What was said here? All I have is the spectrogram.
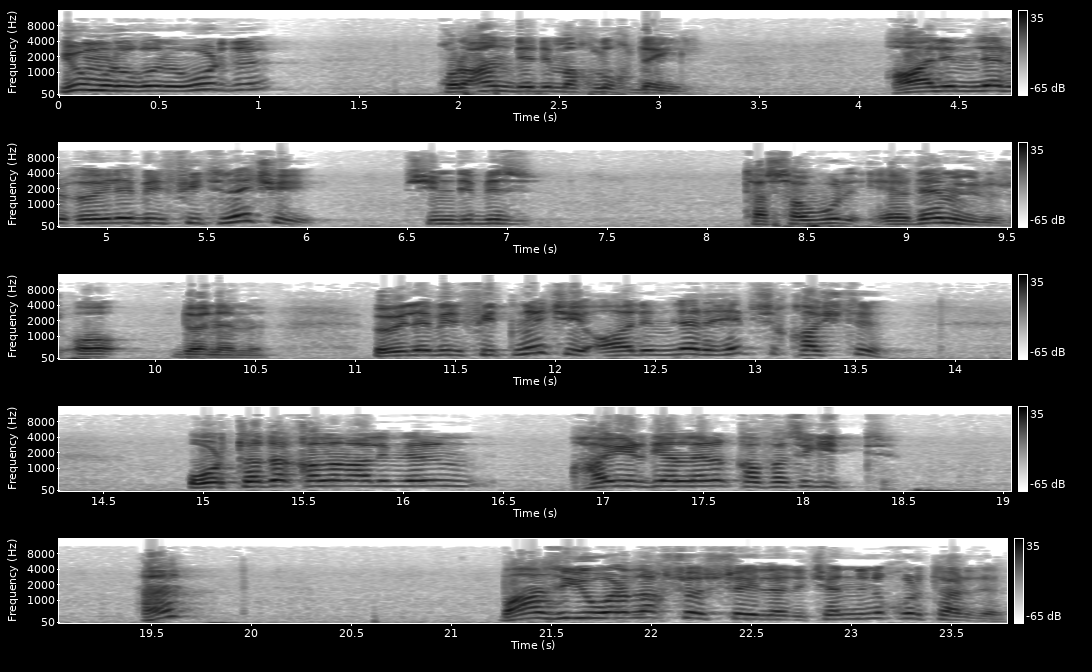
yumruğunu vurdu. Kur'an dedi mahluk değil. Alimler öyle bir fitne ki şimdi biz tasavvur edemiyoruz o dönemi. Öyle bir fitne ki alimler hepsi kaçtı. Ortada kalan alimlerin hayır diyenlerin kafası gitti. Ha? Bazı yuvarlak söz söyledi, kendini kurtardı.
